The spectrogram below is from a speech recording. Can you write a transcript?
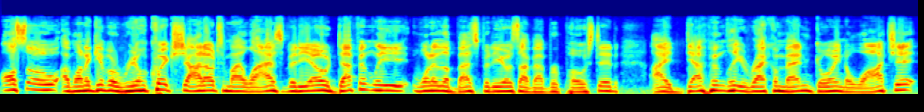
Also, I want to give a real quick shout out to my last video. Definitely one of the best videos I've ever posted. I definitely recommend going to watch it.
